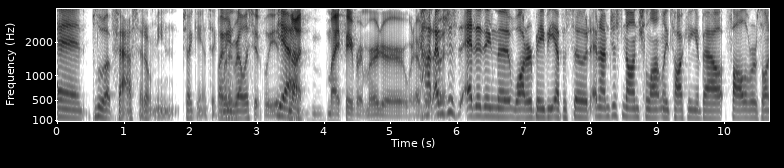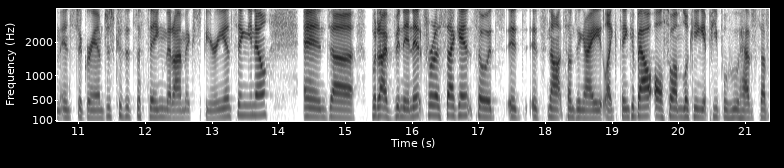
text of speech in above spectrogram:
and blew up fast. I don't mean gigantic. Well, I mean, relatively, it's Yeah. not my favorite murder or whatever. God, I was just editing the Water Baby episode, and I'm just nonchalantly talking about followers on Instagram, just because it's a thing that I'm experiencing, you know. And uh but I've been in it for a second so it's it's it's not something I like think about also I'm looking at people who have stuff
